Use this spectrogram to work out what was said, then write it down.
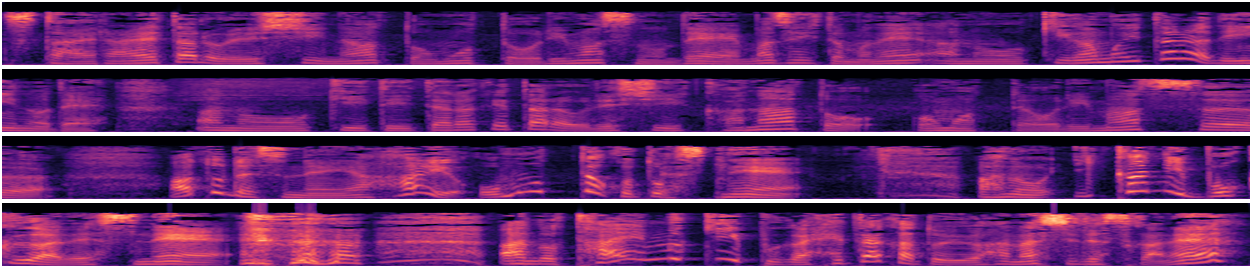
伝えられたら嬉しいなと思っておりますので、まあ、ぜひともね、あの、気が向いたらでいいので、あの、聞いていただけたら嬉しいかなと思っております。あとですね、やはり思ったことですね、あの、いかに僕がですね あの、タイムキープが下手かという話ですかね。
